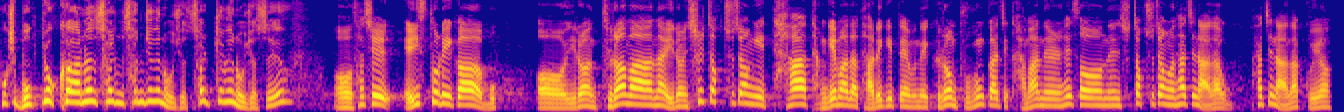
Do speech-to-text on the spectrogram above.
혹시 목표가는 선, 선정해 놓으셨 설정해 놓으셨어요? 어, 사실 A 스토리가 목, 어, 이런 드라마나 이런 실적 추정이 다 단계마다 다르기 때문에 그런 부분까지 감안을 해서는 실적 추정은 하진 않아 하진 않았고요.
